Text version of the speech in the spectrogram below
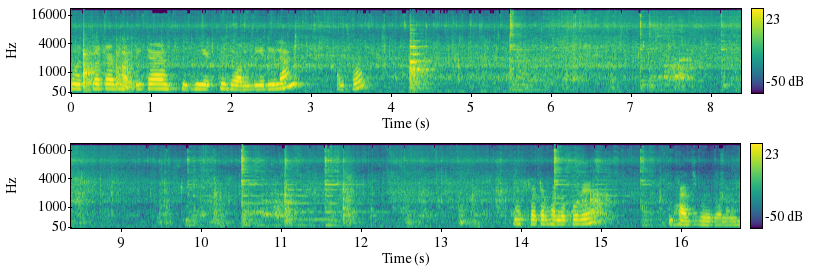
মশলাটার ভাটিটা ধুয়ে একটু জল দিয়ে দিলাম, অল্প। মশলাটা ভালো করে ভাজবো এবার আমি।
